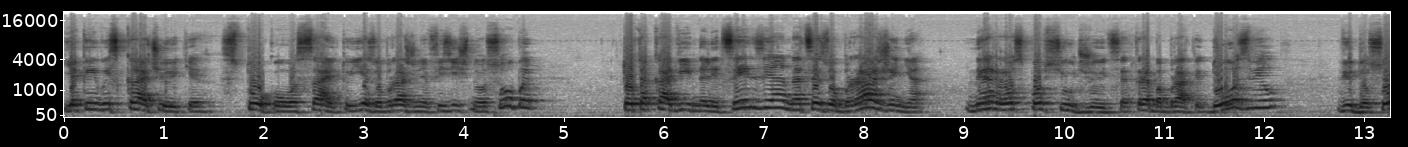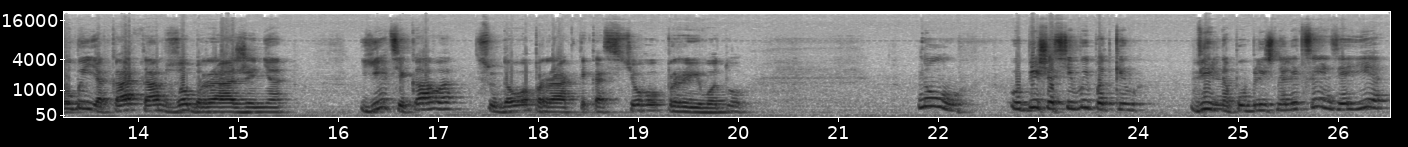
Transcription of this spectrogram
який ви скачуєте з токового сайту, є зображення фізичної особи, то така вільна ліцензія на це зображення не розповсюджується. Треба брати дозвіл від особи, яка там зображення. Є цікава судова практика з цього приводу. Ну, у більшості випадків вільна публічна ліцензія є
